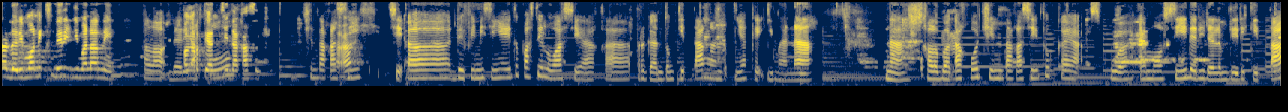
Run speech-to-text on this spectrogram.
Nah dari Monik sendiri gimana nih? Kalau dari pengertian aku, cinta kasih. Cinta kasih, ci, uh, definisinya itu pasti luas ya, kak. Tergantung kita nganggapnya kayak gimana. Nah, kalau buat aku cinta kasih itu kayak sebuah emosi dari dalam diri kita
